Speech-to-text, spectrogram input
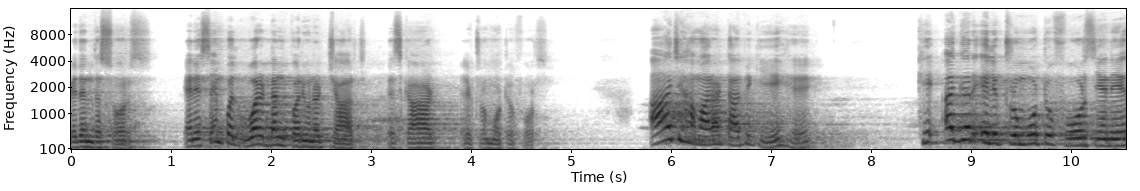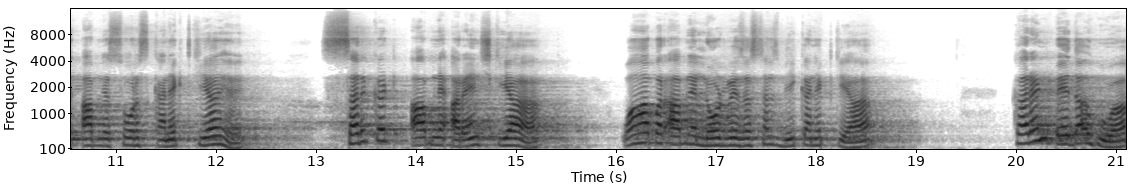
in the source यानी simple work done per unit charge card electromotive force आज हमारा टॉपिक ये है कि अगर इलेक्ट्रोमोटिव फोर्स यानी आपने सोर्स कनेक्ट किया है सर्किट आपने अरेंज किया, वहाँ पर आपने लोड रेजिस्टेंस भी कनेक्ट किया करंट पैदा हुआ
